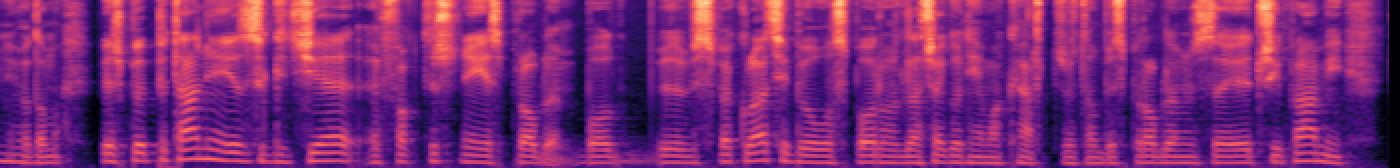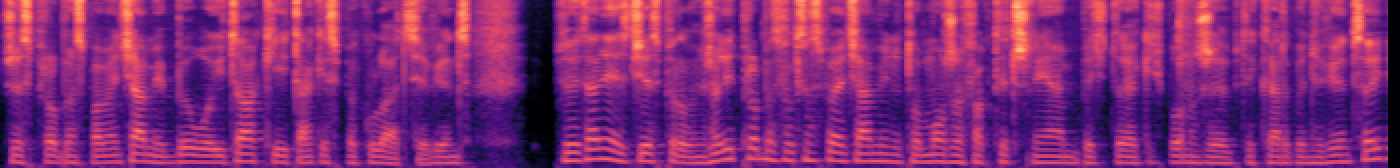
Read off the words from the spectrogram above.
nie wiadomo. Wiesz, pytanie jest, gdzie faktycznie jest problem, bo spekulacji było sporo, dlaczego nie ma kart, że to jest problem z chipami, czy jest problem z pamięciami. Było i takie, i takie spekulacje, więc Pytanie jest, gdzie jest problem. Jeżeli problem z faktycznie z pamięciami, no to może faktycznie być to jakiś bonus, że tych kart będzie więcej.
